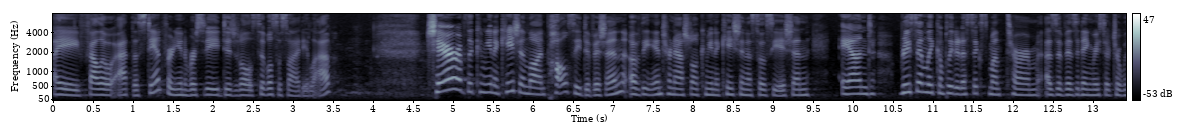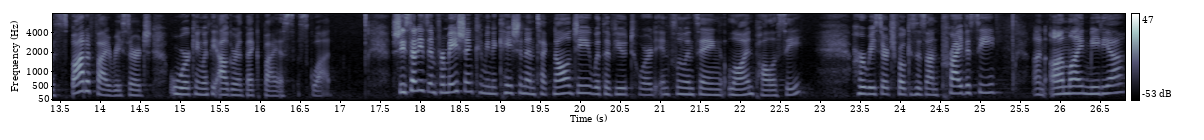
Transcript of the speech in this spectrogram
a fellow at the Stanford University Digital Civil Society Lab, chair of the Communication Law and Policy Division of the International Communication Association, and recently completed a six-month term as a visiting researcher with Spotify Research, working with the Algorithmic Bias Squad. She studies information, communication, and technology with a view toward influencing law and policy. Her research focuses on privacy, on online media,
